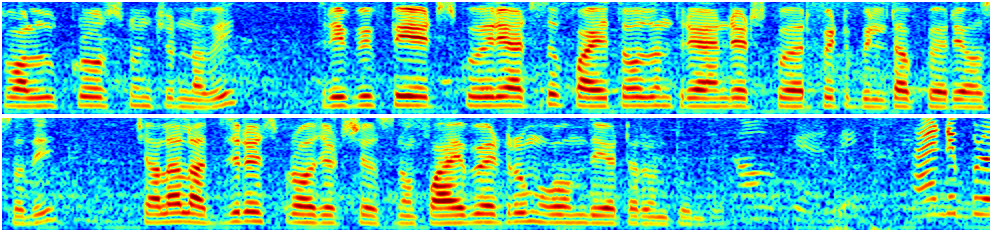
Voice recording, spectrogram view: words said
ట్వెల్వ్ క్రోర్స్ నుంచి ఉన్నవి. Three fifty eight square yards five thousand three hundred square feet built up area వస్తుంది. చాలా లగ్జరియస్ ప్రాజెక్ట్స్ చేస్తున్నాం. ఫైవ్ బెడ్రూమ్ హోమ్ థియేటర్ ఉంటుంది. అండి ఇప్పుడు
